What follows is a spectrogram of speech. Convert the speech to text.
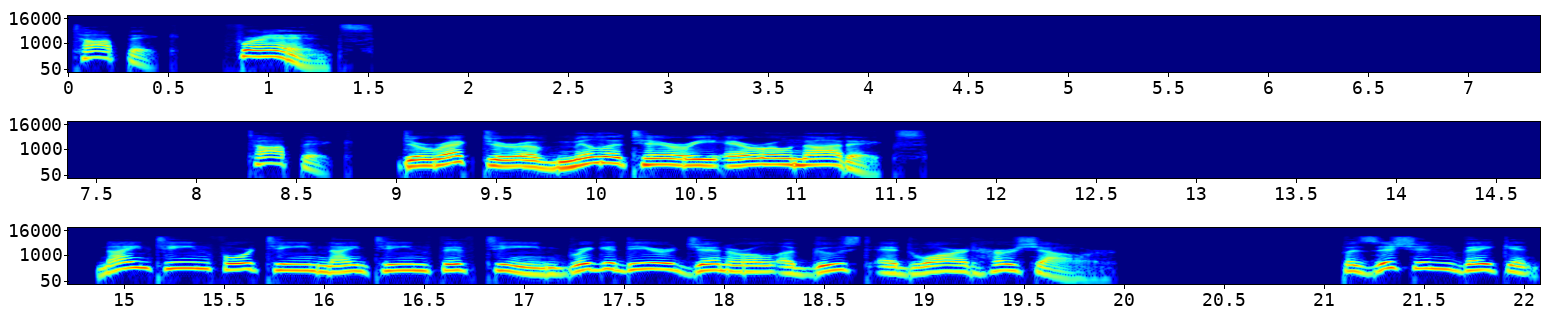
Topic: France Topic: Director of Military Aeronautics. 1914–1915 Brigadier General Auguste Edouard Hirschauer. Position vacant.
